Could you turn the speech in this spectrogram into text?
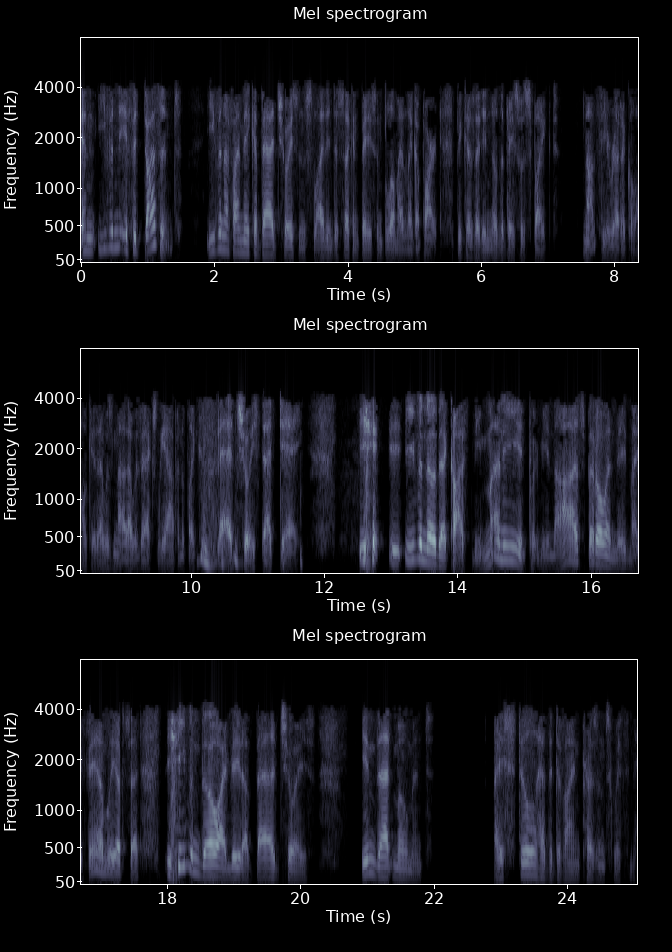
and even if it doesn't, even if I make a bad choice and slide into second base and blow my leg apart because I didn't know the base was spiked, not theoretical. Okay, that was not that was actually happened. It's like a bad choice that day. even though that cost me money and put me in the hospital and made my family upset, even though I made a bad choice, in that moment, I still had the divine presence with me.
